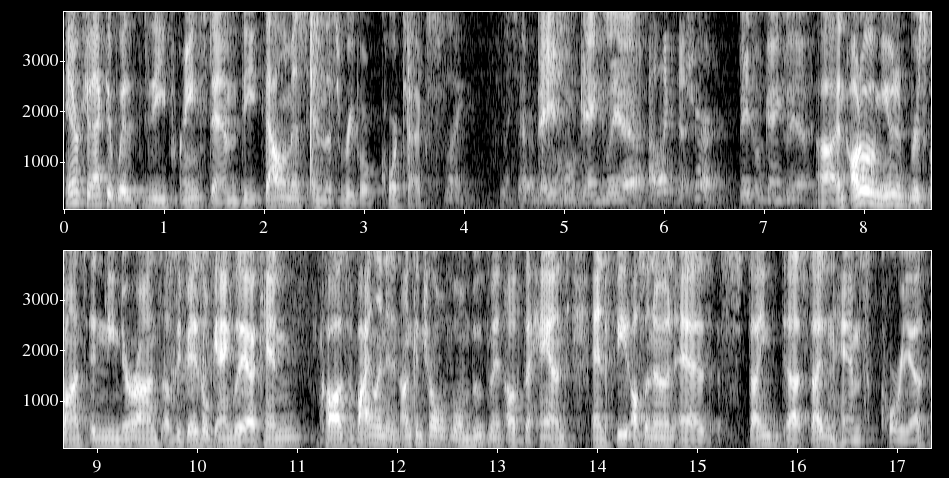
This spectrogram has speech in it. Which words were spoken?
interconnected with the brainstem, the thalamus, and the cerebral cortex. Like like basal ganglia. I like that. Sure. Basal ganglia. Uh, an autoimmune response in the neurons of the basal ganglia can cause violent and uncontrollable movement of the hands and feet, also known as Stein, uh, Sydenham's chorea.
